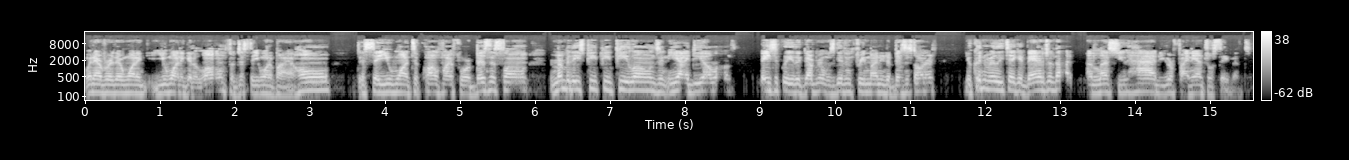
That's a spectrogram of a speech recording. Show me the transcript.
whenever they want to, you want to get a loan. So just say you want to buy a home, just say you want to qualify for a business loan. Remember these PPP loans and EIDL loans? Basically the government was giving free money to business owners. you couldn't really take advantage of that unless you had your financial statements.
